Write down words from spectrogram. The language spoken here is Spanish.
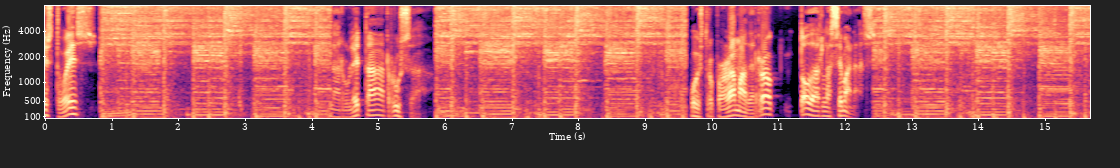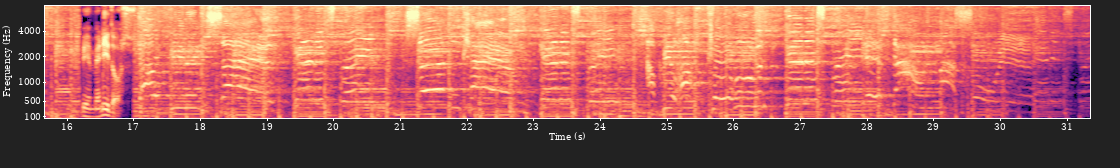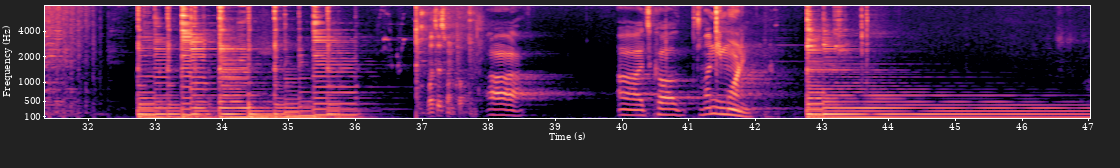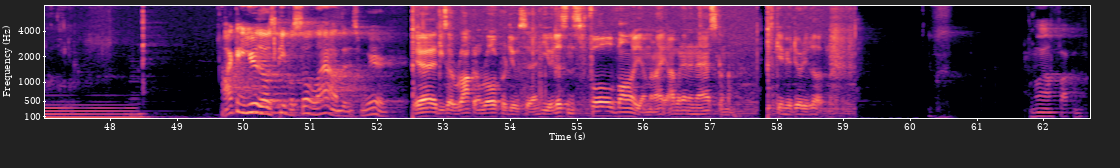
Esto es la ruleta rusa. Vuestro programa de rock todas las semanas. Bienvenidos. Monday Morning. I can hear those people so loud that it's weird. Yeah, he's a rock and roll producer, and he listens full volume. And I, I went in and asked him. Just gave me a dirty look. Well, fuck 'em.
